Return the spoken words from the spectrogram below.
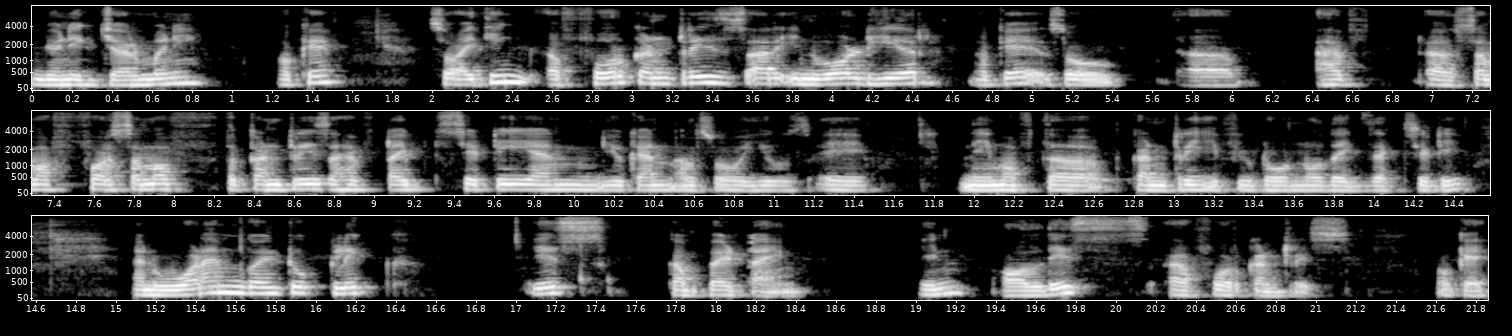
munich germany okay? So i think uh, four countries are involved here okay? So uh, i have uh, some of for some of the countries i have typed city and you can also use a name of the country if you don't know the exact city. And what i'm going to click is compare time in all these uh, four countries okay?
